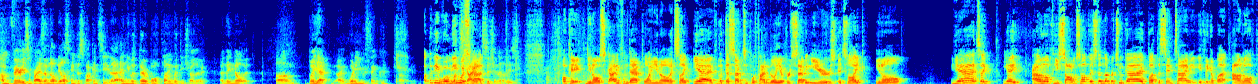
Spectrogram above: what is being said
I'm very surprised that nobody else can just fucking see that. And he was. They're both playing with each other, and they know it. Um, but yeah, I, what do you think? I believe with me with Scottie Scott. decision at least. Okay, you know, Scottie from that point, you know, it's like, yeah, if you look at seventeen point five million for seven years, it's like, you know, yeah, it's like, yeah, I don't know if he saw himself as the number two guy, but at the same time, you think about, I don't know if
